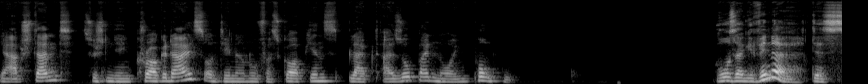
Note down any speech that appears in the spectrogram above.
Der Abstand zwischen den Crocodiles und den Hannover Scorpions bleibt also bei 9 Punkten. Großer Gewinner des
